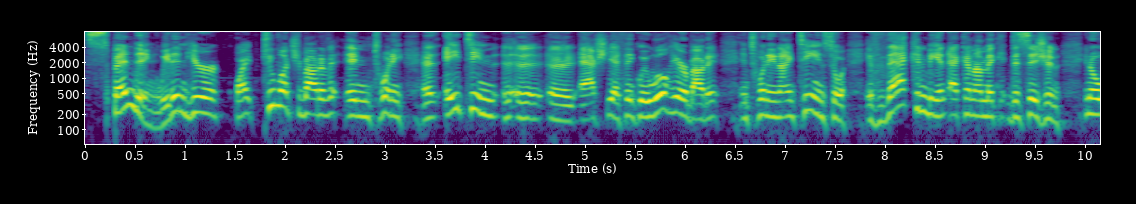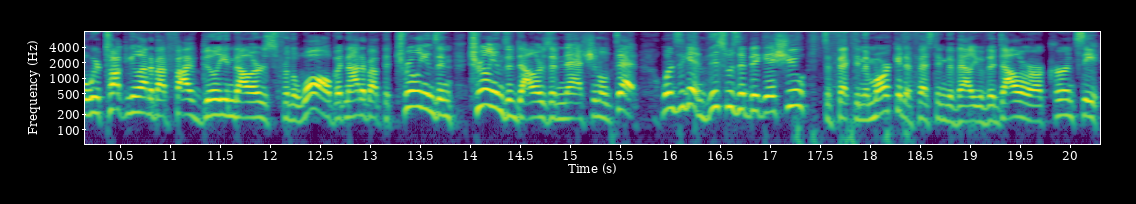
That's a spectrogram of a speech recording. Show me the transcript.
spending. We didn't hear quite too much about it in 2018. Uh, uh, actually, I think we will hear about it in 2019. So if that can be an economic decision, you know, we're talking a lot about $5 billion for the wall, but not about the trillions and trillions of dollars of national debt. Once again, this was a big issue. It's affecting the market, affecting the value of the dollar, our currency,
